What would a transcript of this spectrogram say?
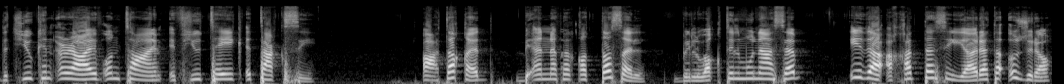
that you can arrive on time if you take a taxi. أعتقد بأنك قد تصل بالوقت المناسب إذا أخذت سيارة أجرة.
